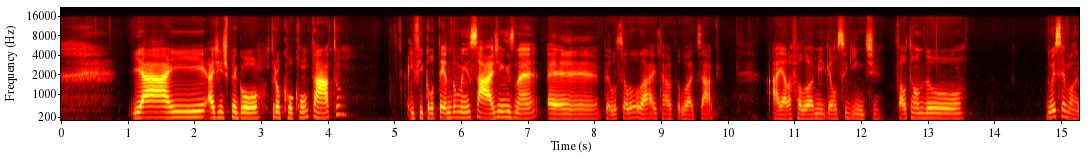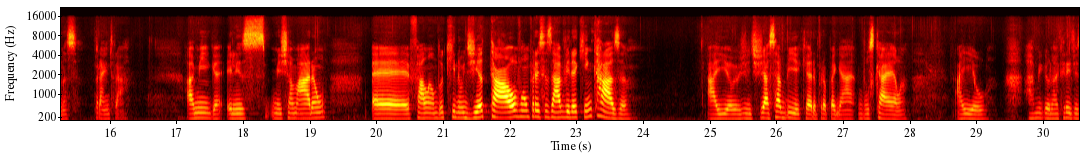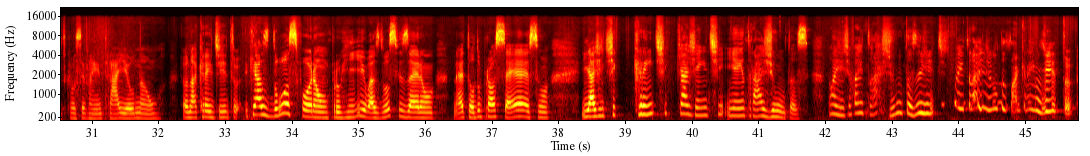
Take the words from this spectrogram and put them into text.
E aí a gente pegou, trocou contato e ficou tendo mensagens, né, é, pelo celular e tal, pelo WhatsApp. Aí ela falou, amiga, é o seguinte, faltando duas semanas para entrar. Amiga, eles me chamaram é, falando que no dia tal vão precisar vir aqui em casa. Aí eu, a gente já sabia que era para pegar, buscar ela. Aí eu, amiga, eu não acredito que você vai entrar e eu não. Eu não acredito que as duas foram para o Rio, as duas fizeram né, todo o processo e a gente crente que a gente ia entrar juntas. Não, a gente vai entrar juntas, a gente vai entrar juntas, não acredito.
